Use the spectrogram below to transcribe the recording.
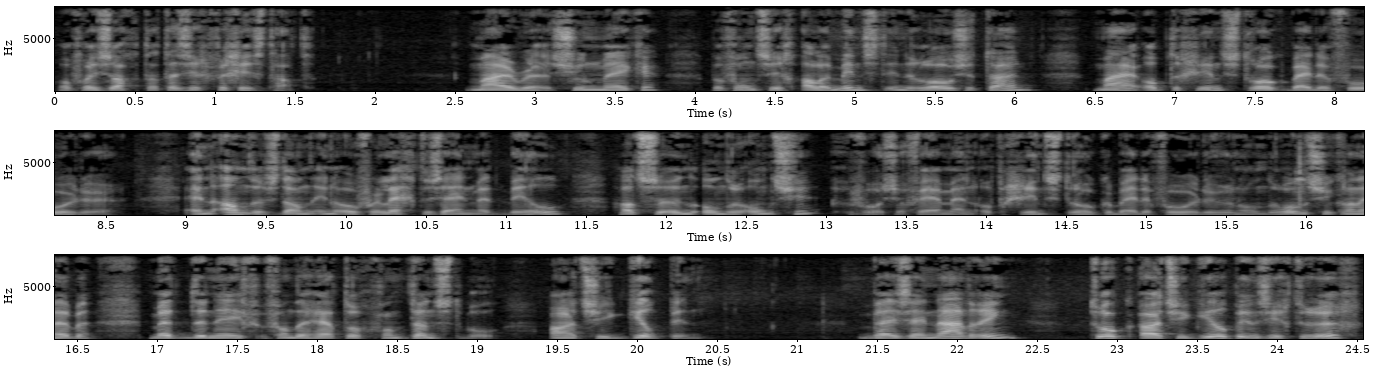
of hij zag dat hij zich vergist had. Myra Schoenmaker bevond zich allerminst in de rozentuin, maar op de grindstrook bij de voordeur. En anders dan in overleg te zijn met Bill, had ze een onderonsje, voor zover men op grindstroken bij de voordeur een onderonsje kan hebben, met de neef van de hertog van Dunstable, Archie Gilpin. Bij zijn nadering trok Archie Gilpin zich terug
